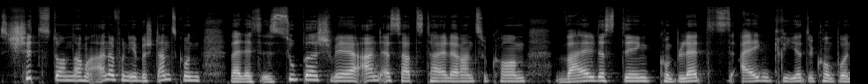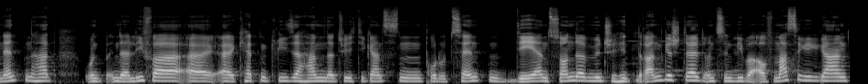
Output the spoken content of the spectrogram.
Shitstorm nach dem von ihren Bestandskunden, weil es ist super schwer, an Ersatzteile ranzukommen, weil das Ding komplett eigenkreierte Komponenten hat und in der Lieferkettenkrise haben natürlich die ganzen Produzenten deren Sonderwünsche hinten rangestellt und sind lieber auf Masse gegangen.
